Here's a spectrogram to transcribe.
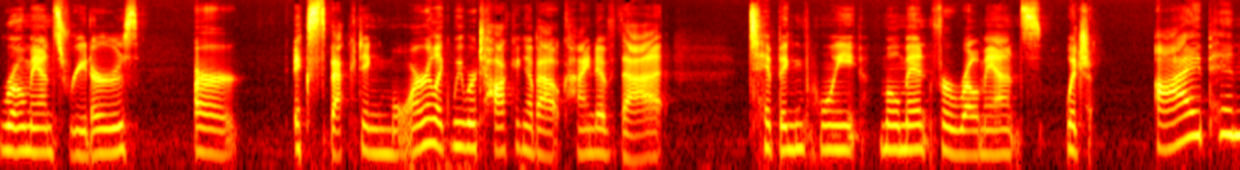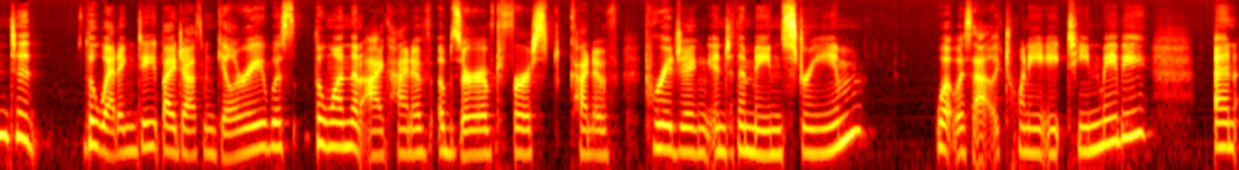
romance readers are expecting more. Like we were talking about kind of that tipping point moment for romance, which I pinned to The Wedding Date by Jasmine Guillory was the one that I kind of observed first kind of bridging into the mainstream. What was that? Like 2018 maybe? And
